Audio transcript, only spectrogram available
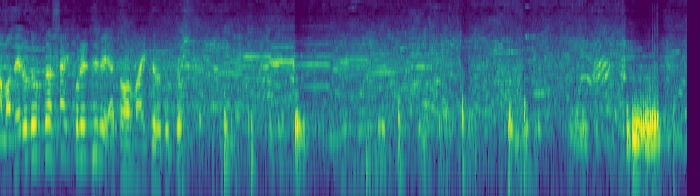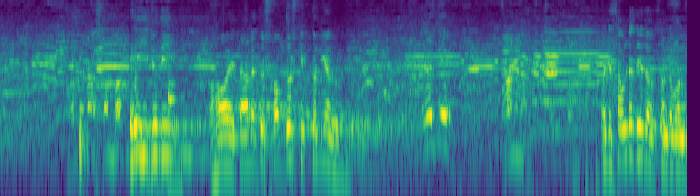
আমাদেরও দুর্দশাই করে দিবে। আর তোমার মাইকেরও দুর্দশা। এই যদি হয় তাহলে তো সব দোষ কীর্তনিয়ার হবে ওইটা সাউন্ডটা দিয়ে দাও সাউন্ডটা বন্ধ।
